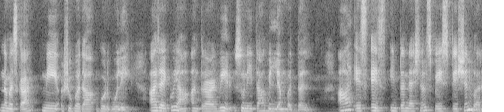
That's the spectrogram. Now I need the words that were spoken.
नमस्कार मी शुभदा गोडबोले. आज ऐकूया अंतराळवीर सुनीता विल्यमबद्दल. I S S international space स्टेशनवर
